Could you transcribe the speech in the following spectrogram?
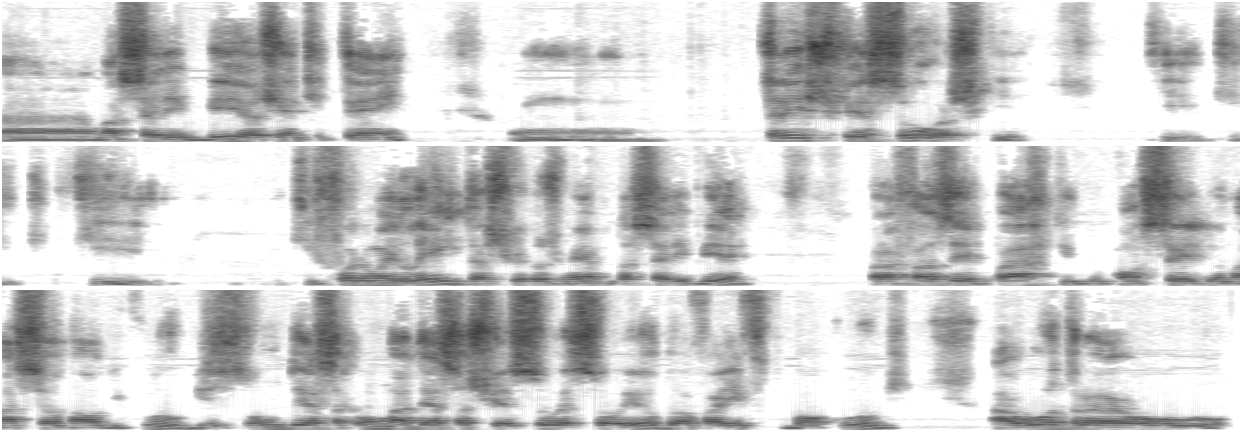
ah, na Série B a gente tem um, três pessoas que, que, que, que, que foram eleitas pelos membros da Série B, para fazer parte do Conselho Nacional de Clubes. Um dessa, uma dessas pessoas sou eu, do Havaí Futebol Clube, a outra é o,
